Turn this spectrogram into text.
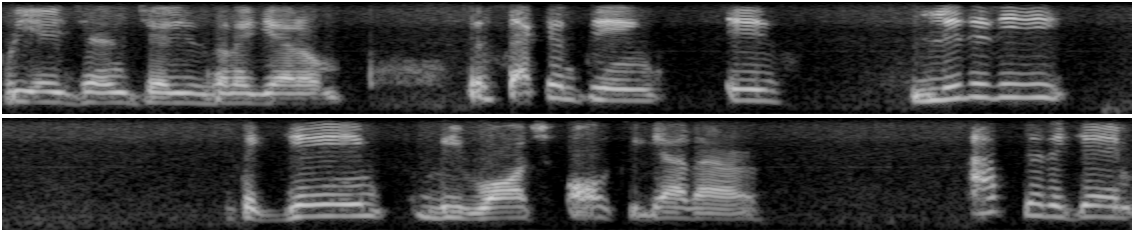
free agent, Jerry's going to get them. The second thing is literally the game we watched all together. After the game,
